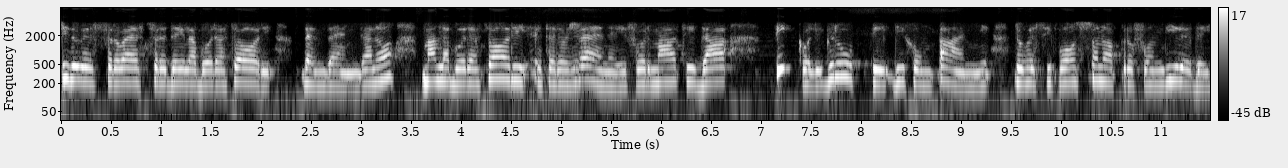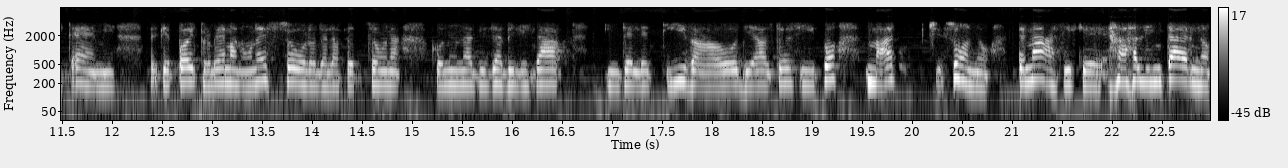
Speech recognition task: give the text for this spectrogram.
ci dovessero essere dei laboratori, ben vengano, ma laboratori eterogenei formati da piccoli gruppi di compagni dove si possono approfondire dei temi, perché poi il problema non è solo della persona con una disabilità intellettiva o di altro tipo, ma ci sono tematiche all'interno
